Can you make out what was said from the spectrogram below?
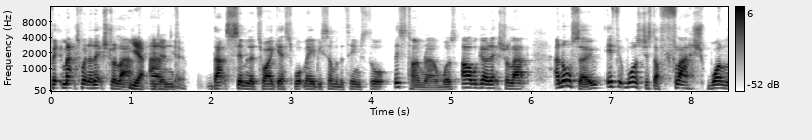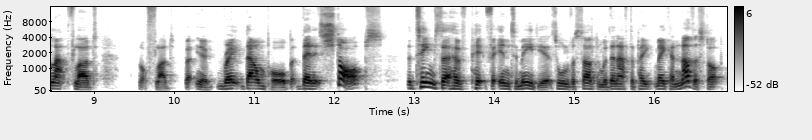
but Max went an extra lap. Yeah, he did, and yeah. that's similar to I guess what maybe some of the teams thought this time round was, oh, we'll go an extra lap. And also, if it was just a flash one lap flood, not flood, but you know, rain, downpour, but then it stops. The teams that have pit for intermediates all of a sudden would then have to pay, make another stop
